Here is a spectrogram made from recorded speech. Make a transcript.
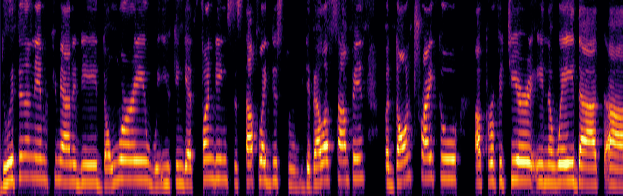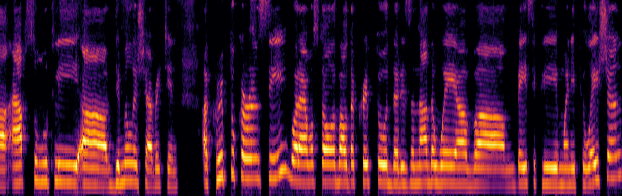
Do it in the name of humanity. Don't worry. We, you can get funding and stuff like this to develop something. But don't try to uh, profiteer in a way that uh, absolutely uh, demolish everything. A cryptocurrency what i was told about the crypto there is another way of um, basically manipulation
